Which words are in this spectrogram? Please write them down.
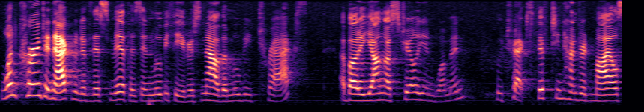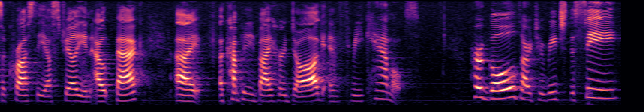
One current enactment of this myth is in movie theaters now, the movie Tracks, about a young Australian woman who treks 1,500 miles across the Australian outback, uh, accompanied by her dog and three camels. Her goals are to reach the sea,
